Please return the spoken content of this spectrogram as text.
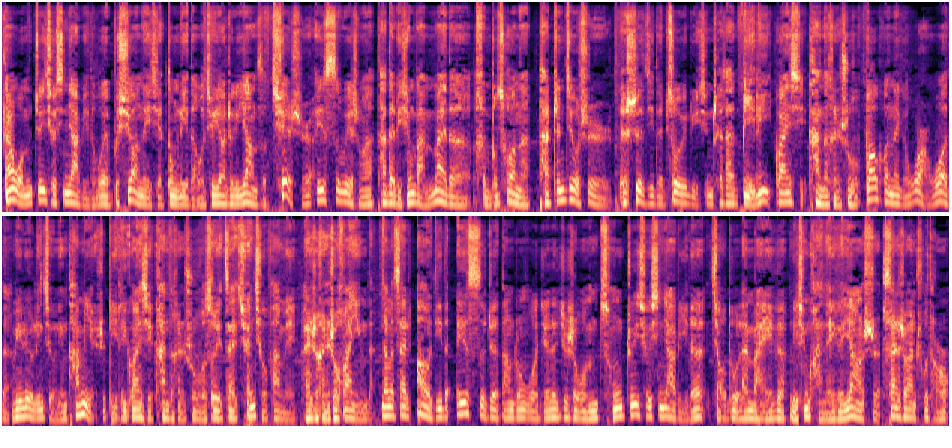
当然，我们追求性价比的，我也不需要那些动力的，我就要这个样子。确实，A 四为什么它的旅行版卖的很不错呢？它真就是设计的作为旅行车，它的比例关系看得很舒服。包括那个沃尔沃的 V 六零九零，他们也是比例关系看得很舒服，所以在全球范围还是很受欢迎的。那么在奥迪的 A 四这当中，我觉得就是我们从追求性价比的角度来买一个旅行款的一个样式，三十万出头。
